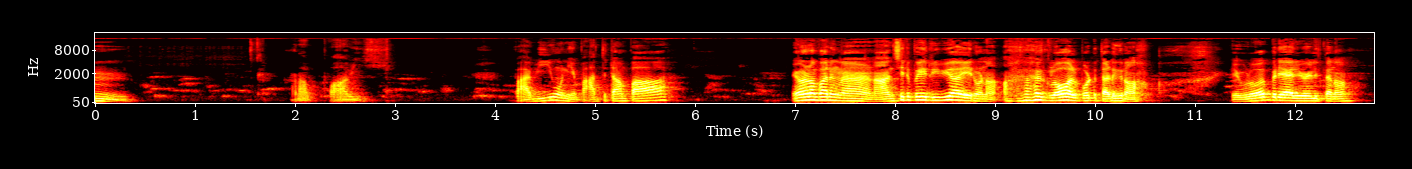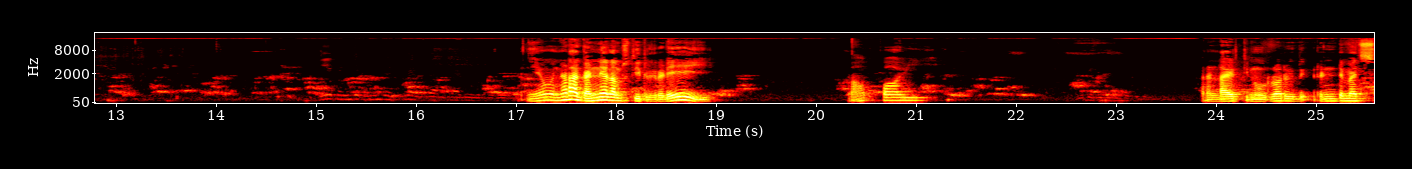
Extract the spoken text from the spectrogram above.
ம். அடா பாவி. பாவி உன்னைய பார்த்துட்டான்ப்பா. எவனோ பாருங்களேன் நான் அனுப்பிச்சிட்டு போய் ரிவ்யூ ஆயிடுவேண்ணா க்ளோவால் போட்டு தடுக்கிறான். எவ்வளோ பெரிய அறிவழித்தனம். ஏன் என்னடா கண்ணே எல்லாம் சுத்திட்டு இருக்கிற டேய்? பாவி. ரெண்டாயிரத்தி நூறுரூவா இருக்குது. ரெண்டு மேட்ச்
